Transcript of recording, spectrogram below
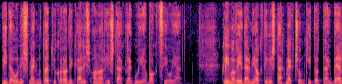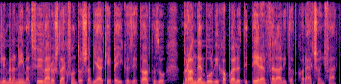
Videón is megmutatjuk a radikális anarchisták legújabb akcióját. Klímavédelmi aktivisták megcsonkították Berlinben a német főváros legfontosabb jelképei közé tartozó Brandenburgi kapu előtti téren felállított karácsonyfát.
